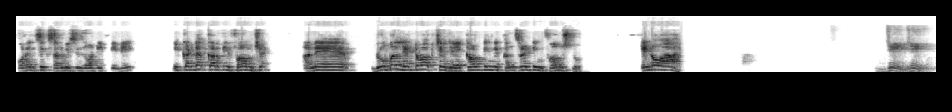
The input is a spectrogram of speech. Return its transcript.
ફોરેન્સિક સર્વિસીસ ઓડિટની નહીં એ કન્ડક્ટ કરતી ફર્મ છે. અને ગ્લોબલ નેટવર્ક છે જે એકાઉન્ટિંગ ને કન્સલ્ટિંગ ફર્મ્સનું એનો આ જી જી.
